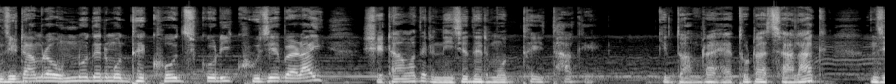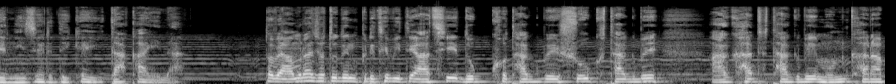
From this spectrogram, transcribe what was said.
যেটা আমরা অন্যদের মধ্যে খোঁজ করি, খুঁজে বেড়াই, সেটা আমাদের নিজেদের মধ্যেই থাকে। কিন্তু আমরা এতটা চালাক যে নিজের দিকেই তাকাই না। তবে আমরা যতদিন পৃথিবীতে আছি, দুঃখ থাকবে, সুখ থাকবে, আঘাত থাকবে, মন খারাপ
